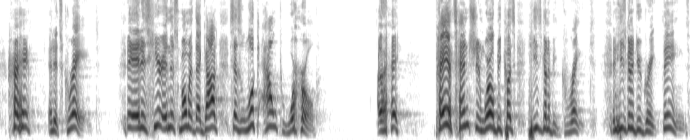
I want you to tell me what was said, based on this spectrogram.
right? And it's great. It is here in this moment that God says, Look out, world. Right? Pay attention, world, because He's going to be great and he's going to do great things.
